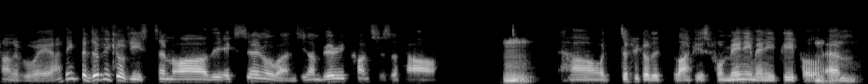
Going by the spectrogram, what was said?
kind of a way. I think the difficulties, Tim, are the external ones. You know, I'm very conscious of how mm. how difficult life is for many, many people. Mm-hmm. Um,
